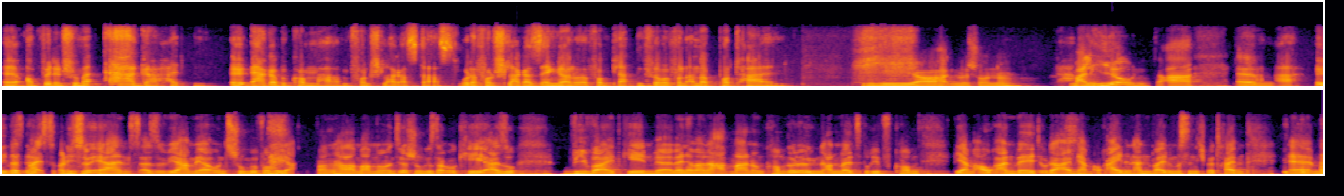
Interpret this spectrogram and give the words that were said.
Äh, ob wir denn schon mal Ärger hatten, äh, Ärger bekommen haben von Schlagerstars oder von Schlagersängern oder von Plattenfirmen, von anderen Portalen. Ja, hatten wir schon, ne? mal hier und da. Ähm, ja. Nehmen das meiste mal nicht so ernst. Also wir haben ja uns schon, bevor wir hier angefangen haben, haben wir uns ja schon gesagt, okay, also wie weit gehen wir? Wenn da mal eine Abmahnung kommt oder irgendein Anwaltsbrief kommt, wir haben auch Anwälte oder wir haben auch einen Anwalt, wir müssen nicht übertreiben, ähm,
